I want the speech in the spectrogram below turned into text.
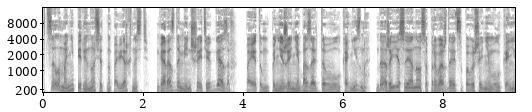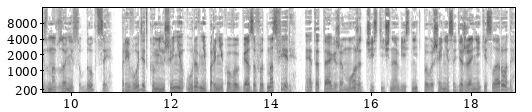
В целом они переносят на поверхность гораздо меньше этих газов, поэтому понижение базальтового вулканизма, даже если оно сопровождается повышением вулканизма в зоне субдукции, приводит к уменьшению уровня парниковых газов в атмосфере. Это также может частично объяснить повышение содержания кислорода,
